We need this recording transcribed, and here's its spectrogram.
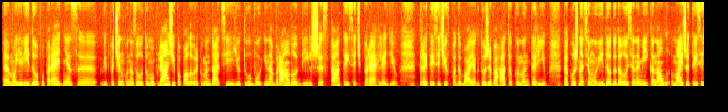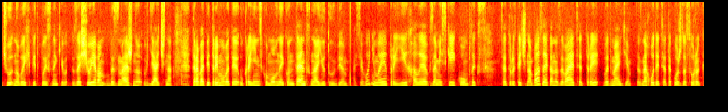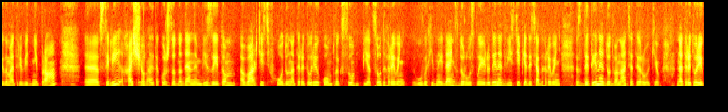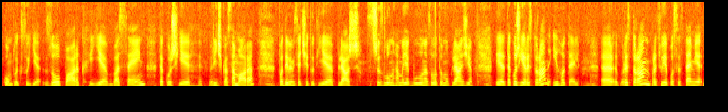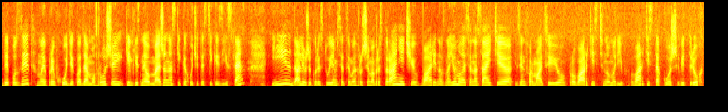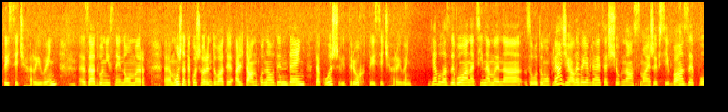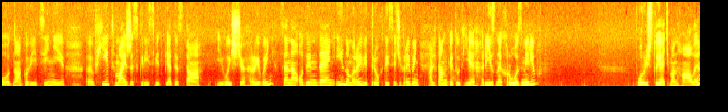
Е, Моє відео попереднє з е, відпочинку на золотому пляжі попало в рекомендації Ютубу і набрало більше 100 тисяч переглядів, 3 тисячі вподобайок, дуже багато коментарів. Також на цьому відео додалося на мій канал майже тисячу нових підписників, за що я вам безмежно вдячна. Треба підтримувати українськомовний контент на Ютубі. А сьогодні ми приїхали в заміський комплекс. Це туристична база, яка називається Три ведмеді. Знаходиться також за 40 кілометрів від Дніпра е, в селі Хащове. Також з одноденним візитом. Вартість входу на територію комплексу 500 гривень у вихідний день з дорослої людини, 250 гривень з дитини до 12 років. На території комплексу є зоопарк, є басейн, також є річка Самара. Подивимося, чи тут є пляж з шезлонгами, як було на золотому пляжі. Е, Також є ресторан і готель. Е, Ресторан працює по системі депозит. Ми при вході кладемо гроші, кількість не обмежена, скільки хочете, стільки з'їсте. І далі вже користуємося цими грошима в ресторані чи в барі. Познайомилася на сайті з інформацією про вартість номерів. Вартість також від 3 тисяч гривень е, за двомісний номер. Е, Можна також орендувати альтанку на один день, також від 3 тисяч гривень. Я була здивована цінами на золотому пляжі, але виявляється, що в нас майже всі бази по однаковій ціні. Е, Вхід майже скрізь від 500 і вище гривень. Це на один день, і номери від 3 тисяч гривень. Альтанки тут є різних розмірів. Поруч стоять мангали.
